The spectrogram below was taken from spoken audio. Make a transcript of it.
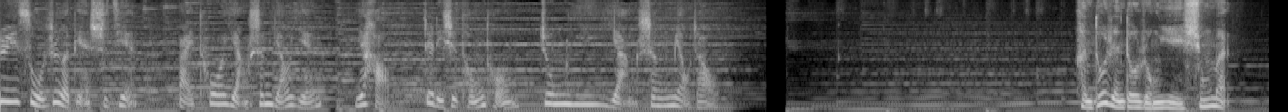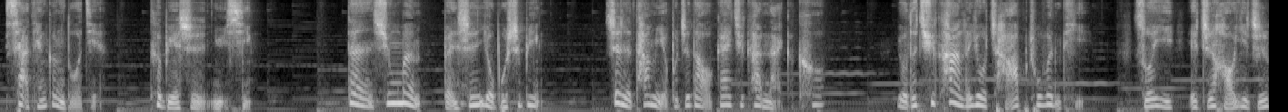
追溯热点事件，摆脱养生谣言也好。这里是彤彤中医养生妙招。很多人都容易胸闷，夏天更多见，特别是女性。但胸闷本身又不是病，甚至他们也不知道该去看哪个科，有的去看了又查不出问题，所以也只好一直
